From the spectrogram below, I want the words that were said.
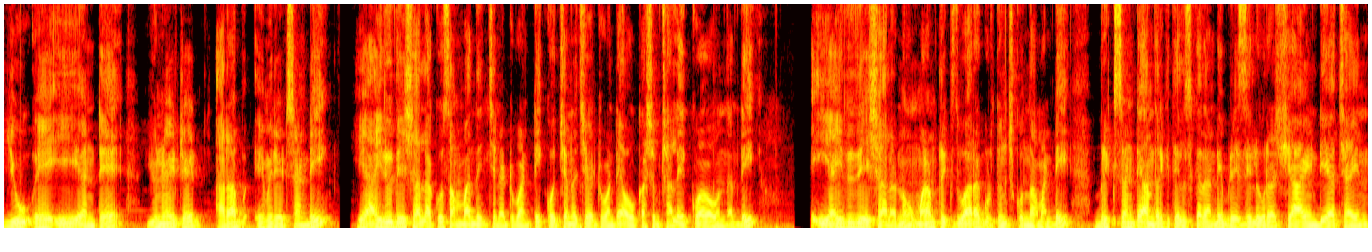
UAE అంటే యునైటెడ్ అరబ్ ఎమిరేట్స్ అండి. ఈ ఐదు దేశాలకు సంబంధించినటువంటి క్వశ్చన్ వచ్చేటువంటి అవకాశం చాలా ఎక్కువగా ఉందండి. ఈ ఐదు దేశాలను మనం ట్రిక్స్ ద్వారా గుర్తుంచుకుందామండి. బ్రిక్స్ అంటే అందరికీ తెలుసు కదండి. బ్రెజిల్ రష్యా ఇండియా చైన్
